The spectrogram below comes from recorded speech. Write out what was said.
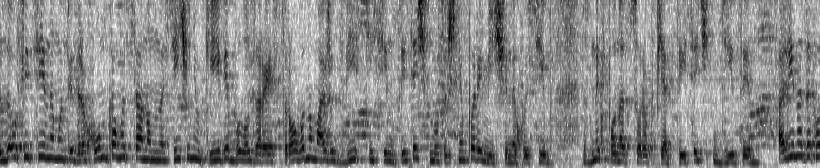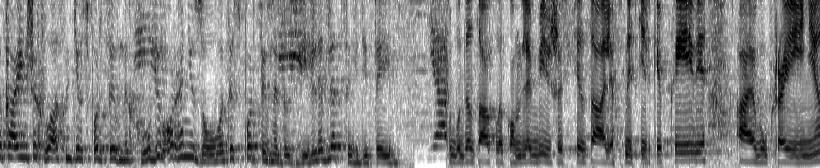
За офіційними підрахунками, станом на січень у Києві було зареєстровано майже 207 тисяч внутрішньопереміщених осіб. З них понад 45 тисяч діти. Аліна закликає інших власників спортивних клубів організовувати спортивне дозвілля для цих дітей. Це буде закликом для більшості залів не тільки в Києві, а й в Україні.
